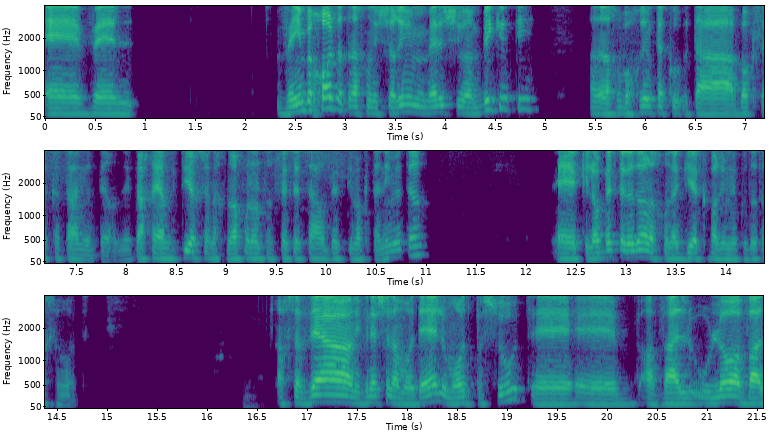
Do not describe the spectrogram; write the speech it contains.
אה, ו... ואם בכל זאת אנחנו נשארים עם איזשהו ambiguity, אז אנחנו בוחרים את ה box הקטן יותר. זה ככה יבטיח שאנחנו אף פעם לא נפספס את האובייקטים הקטנים יותר, אה, כי לאובייקט הגדול אנחנו נגיע כבר עם נקודות אחרות. עכשיו, זה המבנה של המודל, הוא מאוד פשוט, אה, אה, אבל הוא לא עבד,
